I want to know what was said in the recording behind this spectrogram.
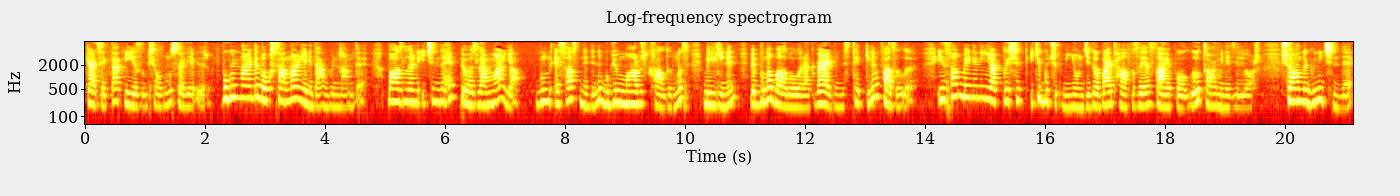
gerçekten iyi yazılmış olduğunu söyleyebilirim. Bugünlerde 90'lar yeniden gündemde. Bazılarının içinde hep bir özlem var ya, bunun esas nedeni bugün maruz kaldığımız bilginin ve buna bağlı olarak verdiğimiz tepkinin fazlalığı. İnsan beyninin yaklaşık 2,5 milyon GB hafızaya sahip olduğu tahmin ediliyor. Şu anda gün içinde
